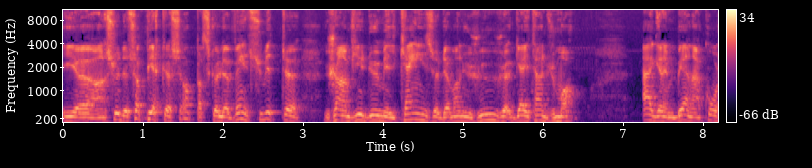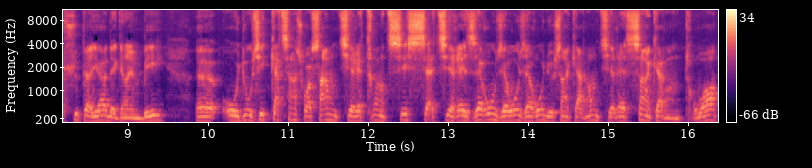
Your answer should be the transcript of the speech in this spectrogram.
Et euh, ensuite de ça, pire que ça, parce que le 28 euh, janvier 2015, devant le juge Gaëtan Dumas, à Grimby, en la Cour supérieure de Grimby, euh, au dossier 460-36-000-240-143,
